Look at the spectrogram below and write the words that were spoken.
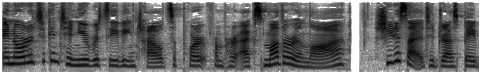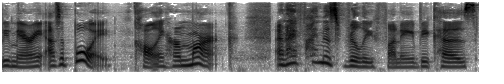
In order to continue receiving child support from her ex mother in law, she decided to dress baby Mary as a boy, calling her Mark. And I find this really funny because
